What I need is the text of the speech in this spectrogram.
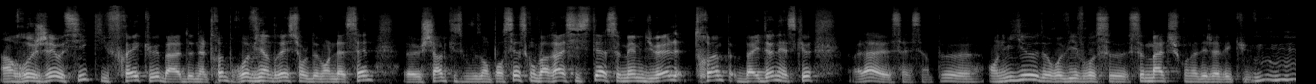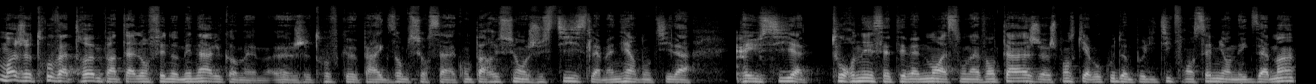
un, rejet aussi qui ferait que bah, Donald Trump reviendrait sur le devant de la scène? Euh, Charles, qu'est-ce que vous en pensez? Est-ce qu'on va réassister à ce même duel Trump-Biden? Est-ce que voilà, c'est un peu ennuyeux de revivre ce, match qu'on a déjà vécu. Moi, je trouve à Trump un talent phénoménal quand même. je trouve que, par exemple, sur sa comparution en justice, la manière dont il a réussi à tourner cet événement à son avantage. Je pense qu'il y a beaucoup d'hommes politiques français mis en examen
